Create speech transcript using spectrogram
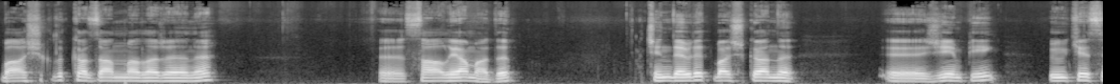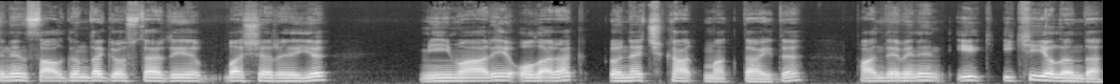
bağışıklık kazanmalarını e, sağlayamadı. Çin Devlet Başkanı e, Jinping ülkesinin salgında gösterdiği başarıyı mimari olarak öne çıkartmaktaydı. Pandeminin ilk iki yılında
